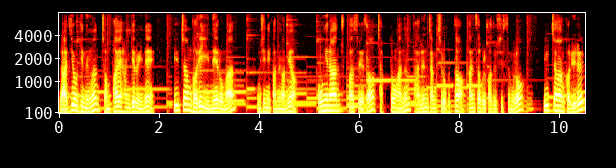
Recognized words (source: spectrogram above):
라디오 기능은 전파의 한계로 인해 일정 거리 이내로만 통신이 가능하며 동일한 주파수에서 작동하는 다른 장치로부터 간섭을 받을 수 있으므로 일정한 거리를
